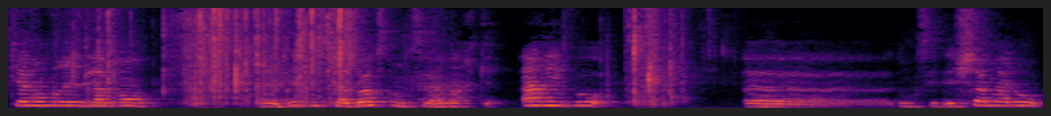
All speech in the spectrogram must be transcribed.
calendrier de l'Avent euh, des Gustabox. Donc c'est la marque Haribo. Euh, donc c'est des chamallows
